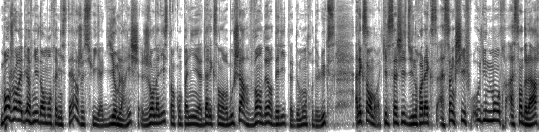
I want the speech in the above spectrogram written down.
Bonjour et bienvenue dans Montre et mystère, je suis Guillaume Lariche, journaliste en compagnie d'Alexandre Bouchard, vendeur d'élite de montres de luxe. Alexandre, qu'il s'agisse d'une Rolex à 5 chiffres ou d'une montre à 100 dollars,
